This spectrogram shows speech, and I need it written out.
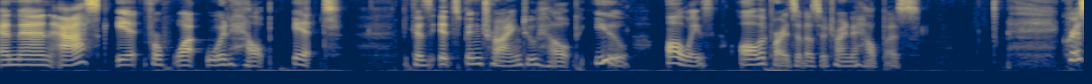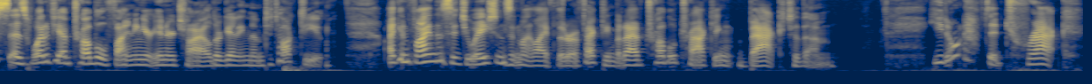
and then ask it for what would help it because it's been trying to help you. Always, all the parts of us are trying to help us. Chris says, What if you have trouble finding your inner child or getting them to talk to you? I can find the situations in my life that are affecting, but I have trouble tracking back to them. You don't have to track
